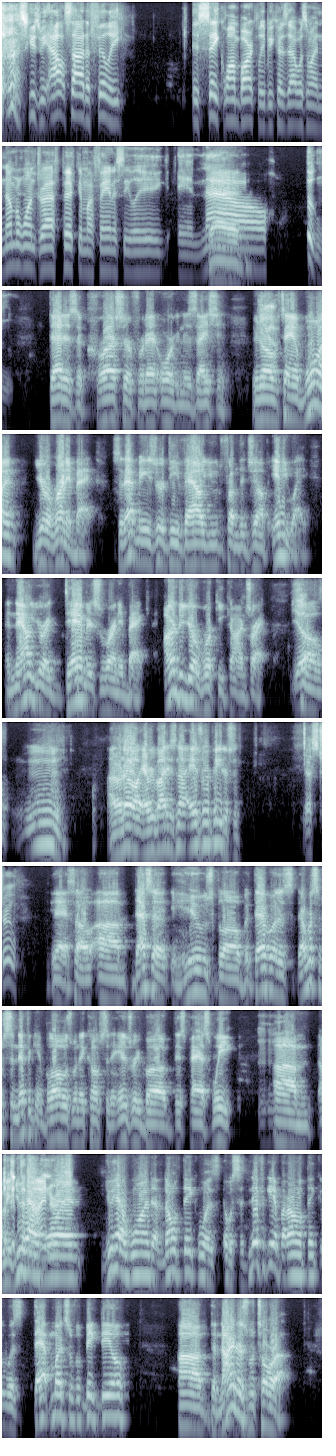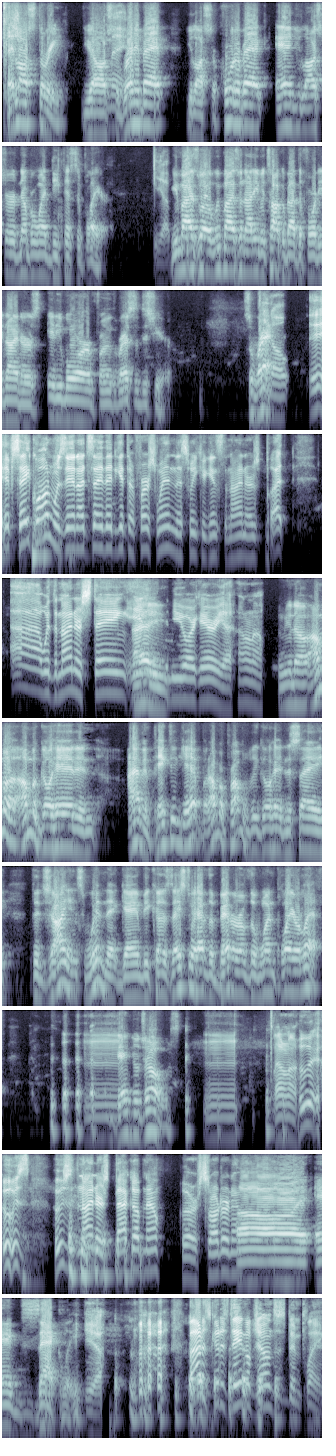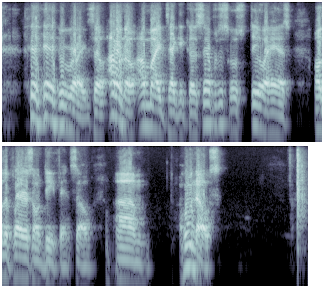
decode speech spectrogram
excuse me, outside of Philly, is Saquon Barkley because that was my number one draft pick in my fantasy league, and now, boom. that is a crusher for that organization. You know what I'm saying? One, you're a running back. So that means you're devalued from the jump anyway. And now you're a damaged running back under your rookie contract. Yep, So mm, I don't know. Everybody's not Adrian Peterson. that's true. Yeah, so um, that's a huge blow. But there was there were some significant blows when it comes to the injury bug this past week. Mhm. Um, I Look mean, you have Niners. one. You have one that I don't think was it was significant, but I don't think it was that much of a big deal. Uh, the Niners were tore up. They lost three. You lost Man. the running back, you lost your quarterback, and you lost your number one defensive player. Yep. You might as well, we might as well not even talk about the 49ers anymore for the rest of this year. So You know, if Saquon was in, I'd say they'd get their first win this week against the Niners. But uh, with the Niners staying in Hey. the New York area, I don't know. You know, I'm a I'm gonna go ahead and I haven't picked it yet, but I'm gonna probably go ahead and say the Giants win that game because they still have the better of the one player left, Mm, Daniel Jones. mm, I don't know who who's who's the Niners backup now. or starter now? Uh, exactly. yeah, about as good as Daniel Jones has been playing. right. So I don't know. I might take it because San Francisco still has other players on defense. So um, who knows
